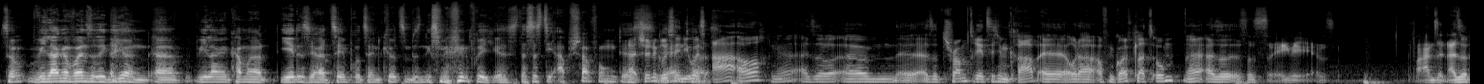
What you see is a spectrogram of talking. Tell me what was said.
so, wie lange wollen sie regieren? Äh, wie lange kann man jedes Jahr 10% kürzen, bis nichts mehr übrig ist? Das ist die Abschaffung des. Ja, schöne Grüße in die USA auch. Ne? Also, ähm, äh, also Trump dreht sich im Grab äh, oder auf dem Golfplatz um. Ne? Also es ist irgendwie also Wahnsinn. Also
